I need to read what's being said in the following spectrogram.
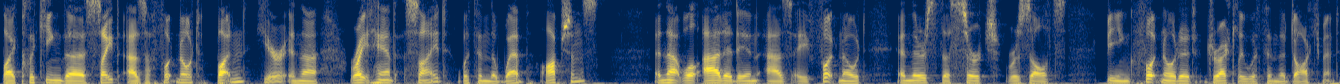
by clicking the cite as a footnote button here in the right hand side within the web options and that will add it in as a footnote and there's the search results being footnoted directly within the document.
